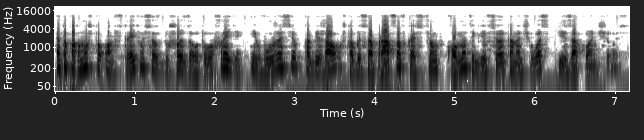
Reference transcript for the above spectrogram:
Это потому, что он встретился с душой Золотого Фредди и в ужасе побежал, чтобы собраться в костюм в комнате, где все это началось и закончилось.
